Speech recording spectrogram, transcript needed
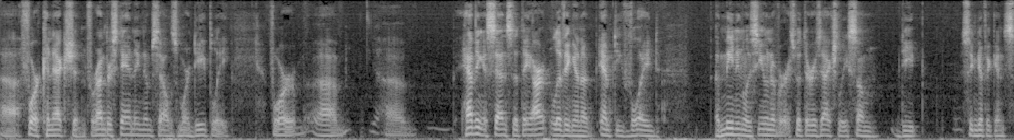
uh, for connection, for understanding themselves more deeply, for uh, uh, having a sense that they aren't living in an empty void, a meaningless universe, but there is actually some deep significance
